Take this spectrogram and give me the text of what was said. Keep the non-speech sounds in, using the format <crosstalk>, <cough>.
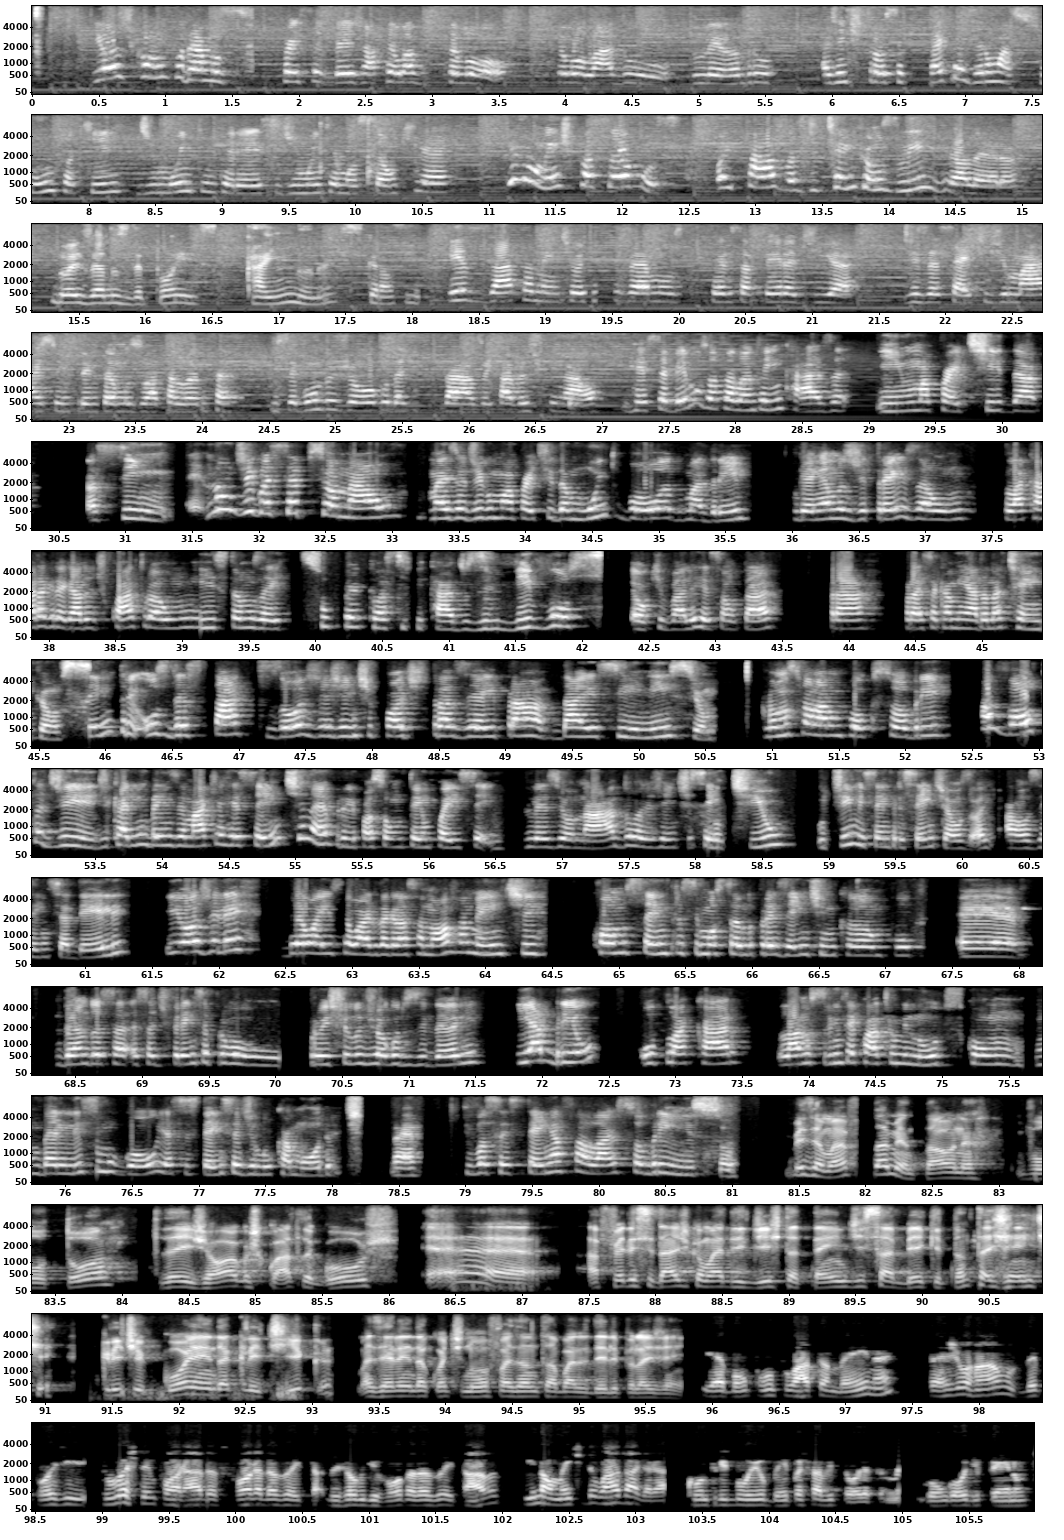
E hoje, como pudemos perceber já pela, pelo, pelo lado do Leandro, a gente trouxe, vai trazer um assunto aqui de muito interesse, de muita emoção, que é finalmente passamos oitavas de Champions League, galera. Dois anos depois, caindo, né? Graças Exatamente. Hoje tivemos terça-feira, dia 17 de março, enfrentamos o Atalanta no segundo jogo das, das oitavas de final. Recebemos o Atalanta em casa em uma partida, assim, não digo excepcional, mas eu digo uma partida muito boa do Madrid. Ganhamos de 3 a 1 placar agregado de 4 a 1 e estamos aí super classificados e vivos, é o que vale ressaltar, para para essa caminhada na Champions. Entre os destaques hoje, a gente pode trazer aí para dar esse início. Vamos falar um pouco sobre a volta de, de Karim Benzema, que é recente, né? Ele passou um tempo aí lesionado, a gente sentiu, o time sempre sente a a ausência dele. E hoje ele deu aí seu ar da graça novamente, como sempre, se mostrando presente em campo, é, dando essa, essa diferença para o estilo de jogo do Zidane, e abriu o placar lá nos 34 minutos com um belíssimo gol e assistência de Luka Modric, né? O que vocês têm a falar sobre isso? Benzema é fundamental, né? Voltou, três jogos, quatro gols. É a felicidade que o madridista tem de saber que tanta <laughs> gente criticou e ainda critica, mas ele ainda continua fazendo o trabalho dele pela gente. E é bom pontuar também, né? Sérgio Ramos, depois de duas temporadas fora do jogo de volta das oitavas, finalmente deu ar da graça. Contribuiu bem para essa vitória também. Com um gol de pênalti.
